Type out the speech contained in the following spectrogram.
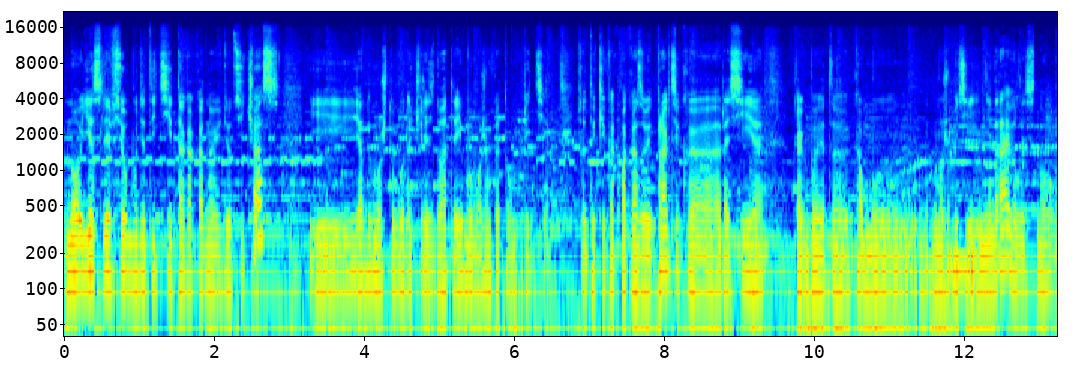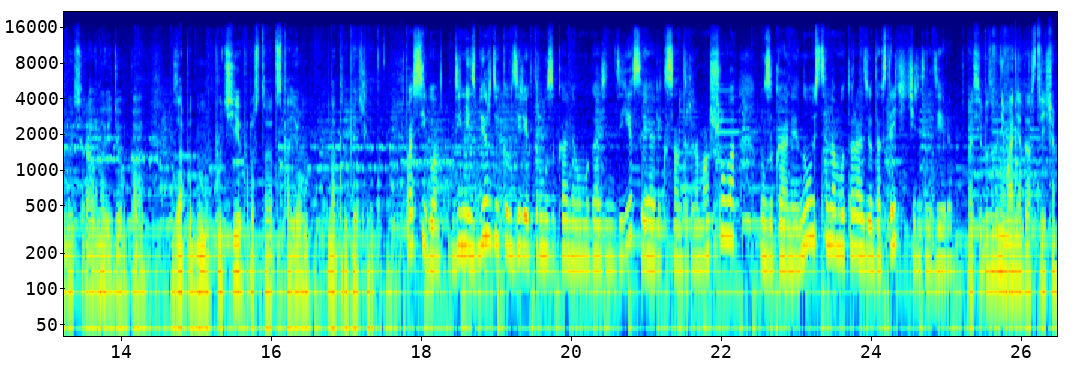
Но если все будет идти так, как оно идет сейчас, и я думаю, что года через 2-3 мы можем к этому прийти. Все-таки, как показывает практика, Россия как бы это кому, может быть, и не нравилось, но мы все равно идем по западному пути, просто отстаем на 3-5 лет. Спасибо. Денис Бердиков, директор музыкального магазина Диеса, и Александр Ромашова. Музыкальные новости на Моторадио. До встречи через неделю. Спасибо за внимание. До встречи.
